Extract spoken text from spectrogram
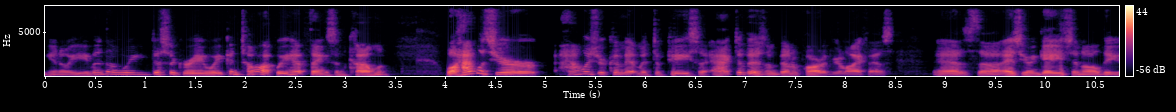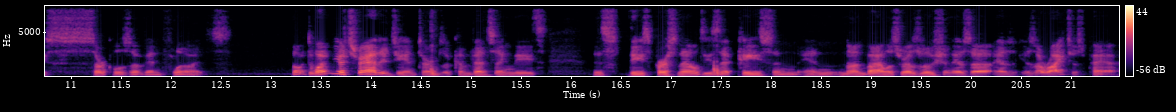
You know, even though we disagree, we can talk. We have things in common. Well, how was your how has your commitment to peace and activism been a part of your life as as uh, as you engaged in all these circles of influence? What, what's your strategy in terms of convincing these this, these personalities that peace and, and nonviolence resolution is a is a righteous path.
